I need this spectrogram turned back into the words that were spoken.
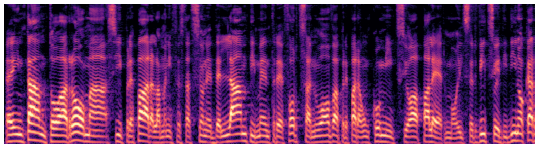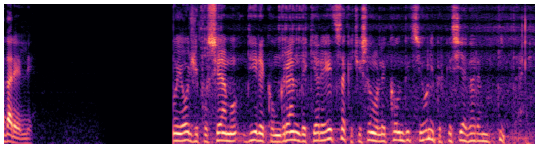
E intanto a Roma si prepara la manifestazione dell'Ampi, mentre Forza Nuova prepara un comizio a Palermo. Il servizio è di Dino Cardarelli. Noi oggi possiamo dire con grande chiarezza che ci sono le condizioni perché sia garantita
